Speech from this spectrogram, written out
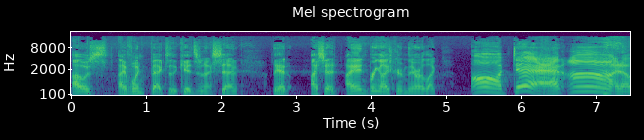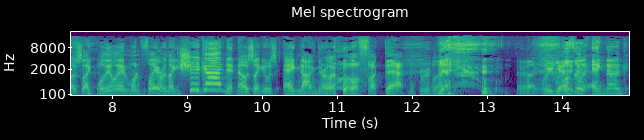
I was I went back to the kids and I said they had I said I didn't bring ice cream. They were like Oh, Dad, ah. And I was like, well, they only had one flavor. And like, you should have gotten it. And I was like, it was eggnog. And they were like, oh, fuck that. They were like, Yeah. they're like, we get also, it. Dad. eggnog.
